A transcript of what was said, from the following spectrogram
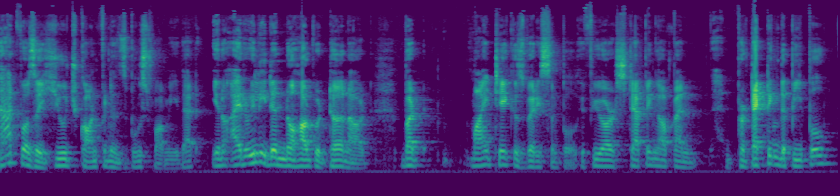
that was a huge confidence boost for me that you know i really didn't know how it would turn out. But my take is very simple. If you are stepping up and, and protecting the people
